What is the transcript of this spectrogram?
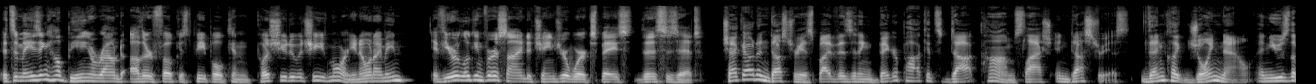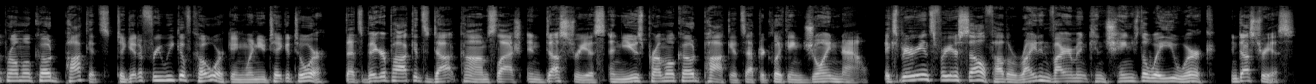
It's amazing how being around other focused people can push you to achieve more, you know what I mean? If you're looking for a sign to change your workspace, this is it. Check out Industrious by visiting biggerpockets.com slash industrious. Then click join now and use the promo code POCKETS to get a free week of co-working when you take a tour. That's biggerpockets.com slash industrious and use promo code POCKETS after clicking join now. Experience for yourself how the right environment can change the way you work. Industrious.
